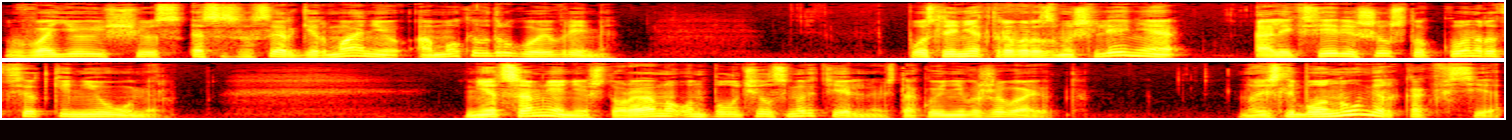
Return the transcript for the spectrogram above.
в воюющую с СССР Германию, а мог и в другое время. После некоторого размышления Алексей решил, что Конрад все-таки не умер. Нет сомнений, что рану он получил смертельную, с такой не выживают. Но если бы он умер, как все,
